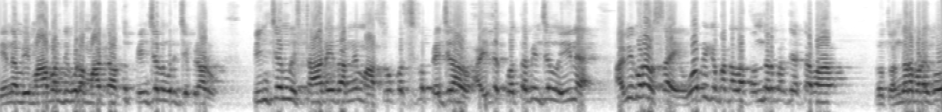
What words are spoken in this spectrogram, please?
నిన్న మీ మామర్ది కూడా మాట్లాడుతూ పింఛన్ల గురించి చెప్పినాడు. పింఛన్లు స్టార్ట్ అయ్యేదాన్ని మా సూపర్ సిక్స్లో పెంచినారు. అయితే కొత్త పింఛన్లు ఇలే అవి కూడా వస్తాయి. ఓపిక పట్టాల? తొందరపడితే ఎట్టవా? నువ్వు తొందరపడకు.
